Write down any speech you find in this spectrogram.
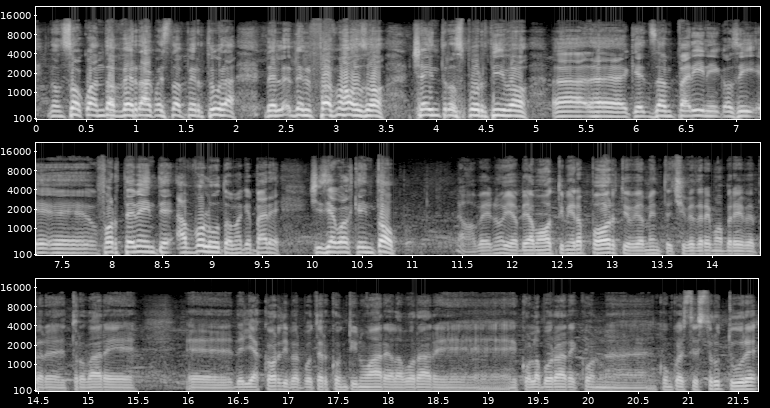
non so quando avverrà questa apertura del, del famoso centro sportivo eh, eh, che Zamparini così eh, fortemente ha voluto ma che pare ci sia qualche intoppo. No, beh, noi abbiamo ottimi rapporti, ovviamente ci vedremo a breve per eh, trovare eh, degli accordi per poter continuare a lavorare e collaborare con, eh, con, queste strutture.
